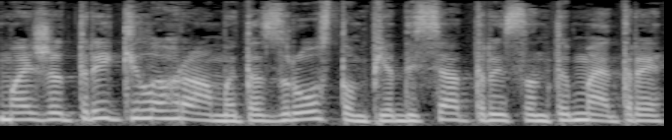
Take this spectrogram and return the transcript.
майже 3 кілограми та зростом 53 сантиметри.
